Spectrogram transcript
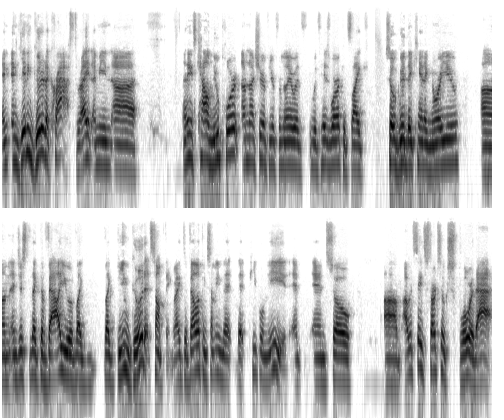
and and getting good at a craft right? I mean uh, i think it's cal newport. I'm not sure if you're familiar with with his work. It's like so good they can't ignore you. Um, and just like the value of like like being good at something right? Developing something that that people need. And and so um, i would say start to explore that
